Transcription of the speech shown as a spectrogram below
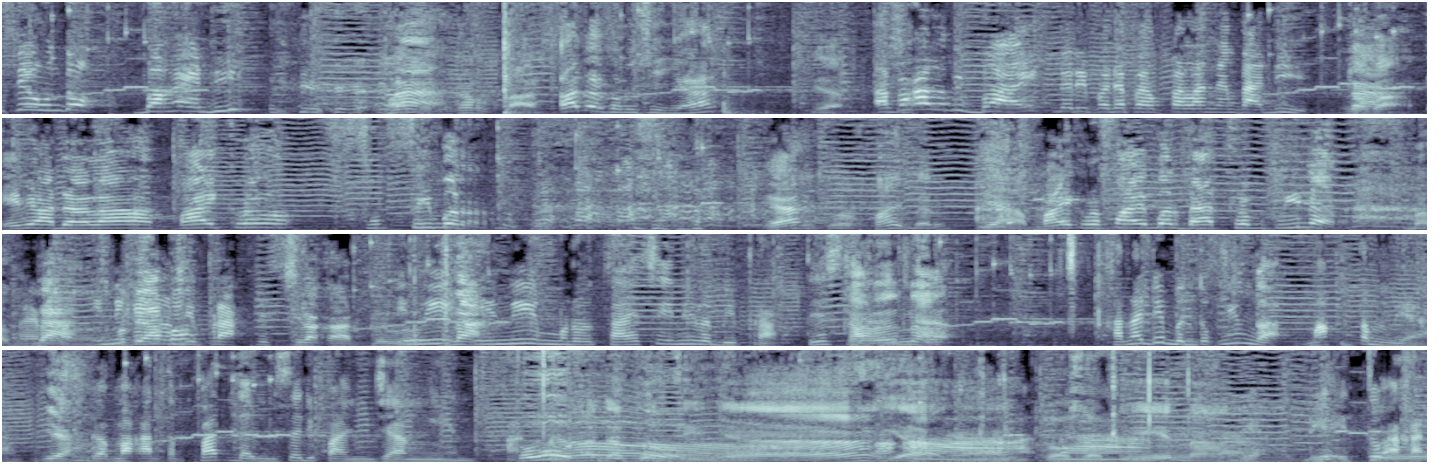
bisa untuk Bang Edi. Nah, Kertas. ada solusinya. Ya. Apakah lebih baik daripada pel-pelan yang tadi? Coba. Nah, ini adalah microfiber. ya, Microfiber. ya, microfiber bathroom cleaner. Bagus. Nah, ini seperti kan apa? lebih praktis. Silakan dulu. Ini nah, ini menurut saya sih ini lebih praktis dan Karena? Karena dia bentuknya nggak maktem ya, Iya. nggak makan tepat dan bisa dipanjangin. Tuh, Ada kuncinya, ya. Ah, Prosotin. Nah, dia, dia itu gitu. akan,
